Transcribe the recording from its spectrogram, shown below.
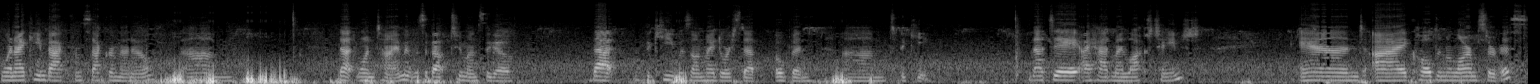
when I came back from Sacramento, um, that one time, it was about two months ago, that the key was on my doorstep, open um, to the key. That day, I had my locks changed, and I called an alarm service,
